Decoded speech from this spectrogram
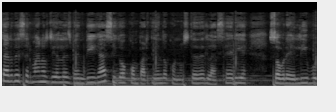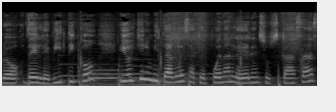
tardes hermanos, Dios les bendiga. Sigo compartiendo con ustedes la serie sobre el libro de Levítico y hoy quiero invitarles a que puedan leer en sus casas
